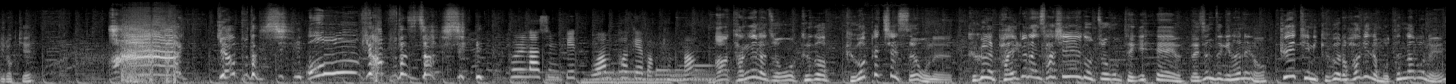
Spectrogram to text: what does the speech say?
이렇게 아! 개 아프다 씨. 어우 개 아프다 진짜 씨. 홀나 신빛 무한파괴 막혔나? 아 당연하죠. 그거 그거 패치했어요 오늘. 그걸 발견한 사실도 조금 되게 레전드긴 하네요. QA 팀이 그거를 확인을 못했나 보네.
